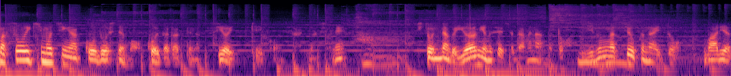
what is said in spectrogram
まあ、そういう気持ちがこうどうしてもこういう方っていうのは強い傾向になりますよね。人になんか弱みを見せちゃダメなんだと。自分が強くないと周りは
